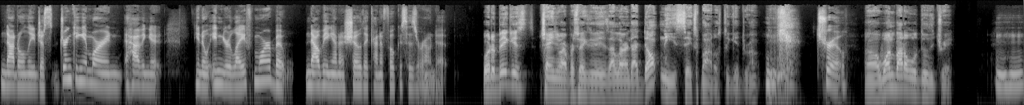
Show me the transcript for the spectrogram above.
not only just drinking it more and having it, you know, in your life more, but now being on a show that kind of focuses around it. Well, the biggest change in my perspective is I learned I don't need six bottles to get drunk. True. Uh, one bottle will do the trick. hmm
